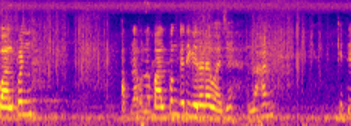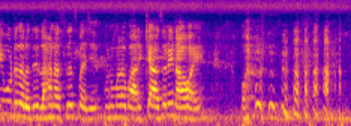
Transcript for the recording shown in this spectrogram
बालपण आपल्या मला बालपण कधी गेलं नाही पाहिजे. लहान किती मोठं झालं तरी लहान असलंच पाहिजे. म्हणून मला बारक्या अजूनही नाव आहे.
